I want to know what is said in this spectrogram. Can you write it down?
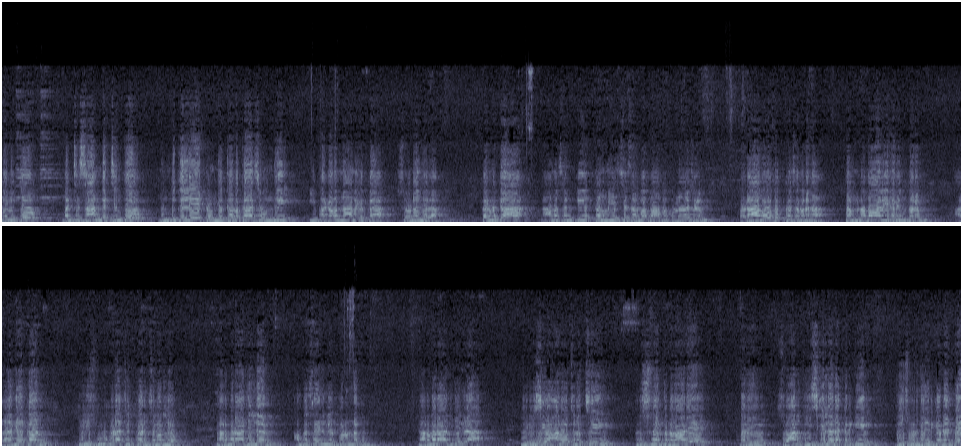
పలుతో మంచి సాంగత్యంతో ముందుకెళ్ళేటువంటి యొక్క అవకాశం ఉంది ఈ భగవన్నామ యొక్క శృణం వల్ల. కనుక నామ సంకీర్తనం యొక్క సర్వపాప ప్రణాశనం ప్రణామో దుఃఖ శమన తం నమామి హరింపరం అలాగే కాదు భీష్ముడు కూడా చెప్పాడు చివరిలో ధర్మరాజు వెళ్ళాడు అంపశైన మీద పడున్నప్పుడు. ధర్మరాజు దగ్గర ఈ విషయం ఆలోచన వచ్చి కృష్ణు అంతటి వాడే మరి స్వామి తీసుకెళ్ళాడు అక్కడికి భీష్ముడి దగ్గరికి అని అంటే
